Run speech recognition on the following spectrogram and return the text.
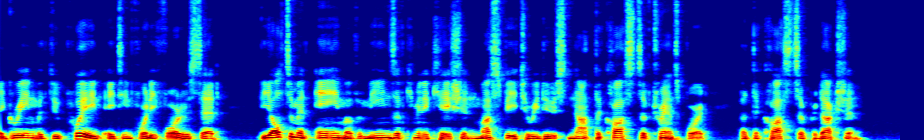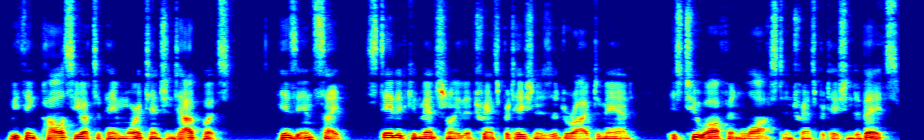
agreeing with Dupuit, 1844, who said, The ultimate aim of a means of communication must be to reduce not the costs of transport, but the costs of production. We think policy ought to pay more attention to outputs. His insight, stated conventionally that transportation is a derived demand, is too often lost in transportation debates.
